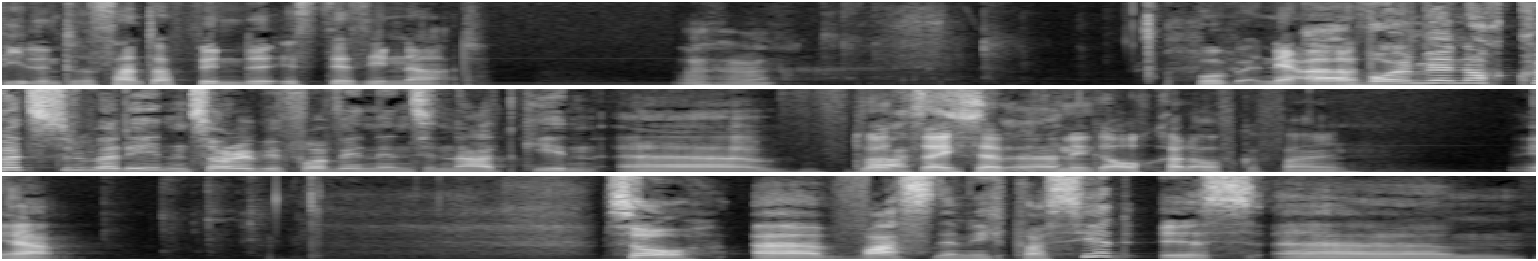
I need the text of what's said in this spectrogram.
viel interessanter finde, ist der Senat. Mhm. Wo, ne, äh, wollen wir noch kurz drüber reden? Sorry, bevor wir in den Senat gehen. Äh, du was, hast recht, da ist äh, mir auch gerade aufgefallen. Ja. So, äh, was nämlich passiert ist, ähm,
